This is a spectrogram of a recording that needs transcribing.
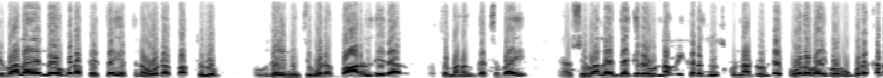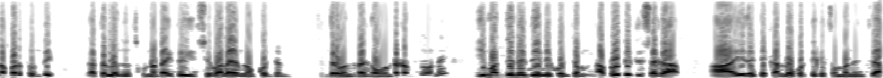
శివాలయాల్లో కూడా పెద్ద ఎత్తున కూడా భక్తులు ఉదయం నుంచి కూడా బారులు తీరారు. ప్రస్తుతం మనం గచ్చిబాయి శివాలయం దగ్గర ఉన్నాం. ఇక్కడ చూసుకున్నట్టుంటే పూర్వ వైభవం కూడా కనబడుతుంది. గతంలో చూసుకున్నట్టయితే ఈ శివాలయంలో కొంచెం చింద్రవందరంగా ఉండడంతోనే ఈ మధ్యనే దీన్ని కొంచెం అభివృద్ధి దిశగా ఆ ఏదైతే కల్లోకుర్తికి సంబంధించిన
